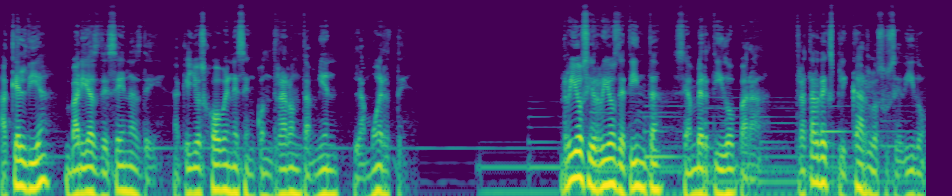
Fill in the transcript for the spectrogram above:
Aquel día, varias decenas de aquellos jóvenes encontraron también la muerte Ríos y ríos de tinta se han vertido para tratar de explicar lo sucedido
